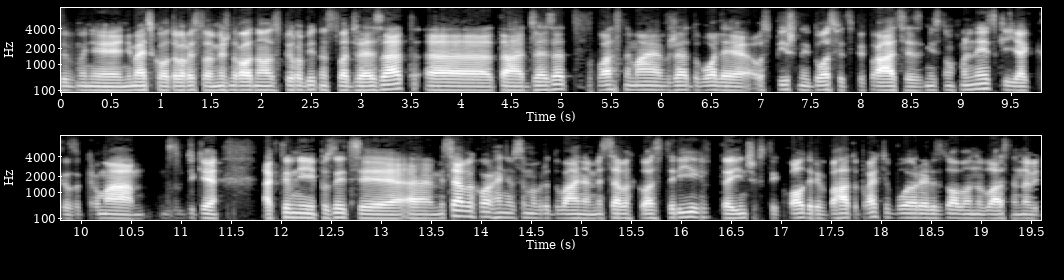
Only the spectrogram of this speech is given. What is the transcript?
імені німецького товариства міжнародного співробітництва GIZ. Е, та GZ, власне, має вже доволі успішний досвід співпраці з містом Хмельницький, як зокрема завдяки активній позиції е, місцевих органів самоврядування, місцевих кластерів та інших стейкхолдерів. Багато проєктів було реалізовано, власне, навіть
